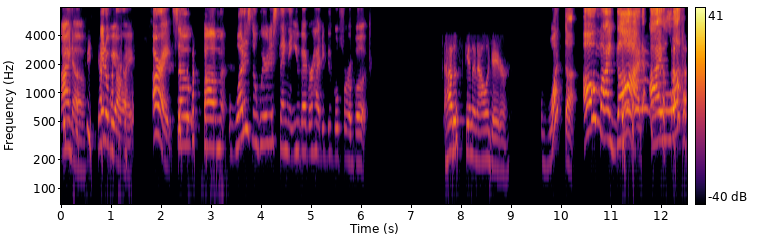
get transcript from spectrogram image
I know Yeah. it'll be all right. All right. So, um, what is the weirdest thing that you've ever had to Google for a book? How to skin an alligator. What the? Oh my god! I love.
